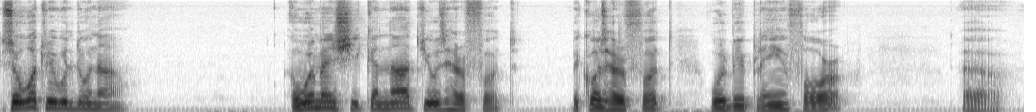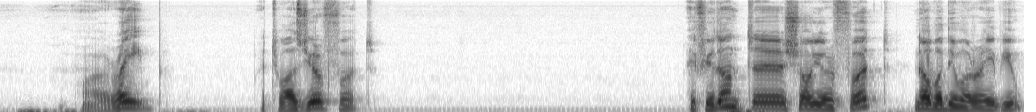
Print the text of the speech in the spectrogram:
so what we will do now a woman she cannot use her foot because her foot will be playing for uh, rape. It was your foot. If you don't uh, show your foot, nobody will rape you.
